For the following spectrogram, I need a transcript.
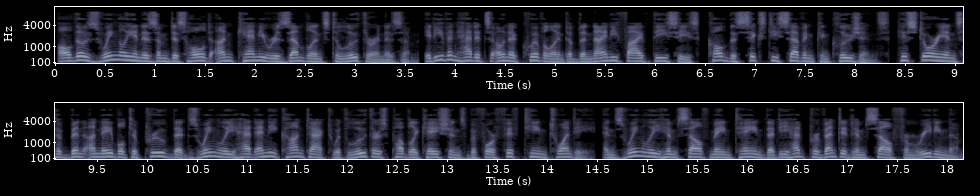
Although Zwinglianism does hold uncanny resemblance to Lutheranism it even had its own equivalent of the 95 Theses, called the 67 Conclusions. Historians have been unable to prove that Zwingli had any contact with Luther's publications before 1520, and Zwingli himself maintained that he had prevented himself from reading them.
